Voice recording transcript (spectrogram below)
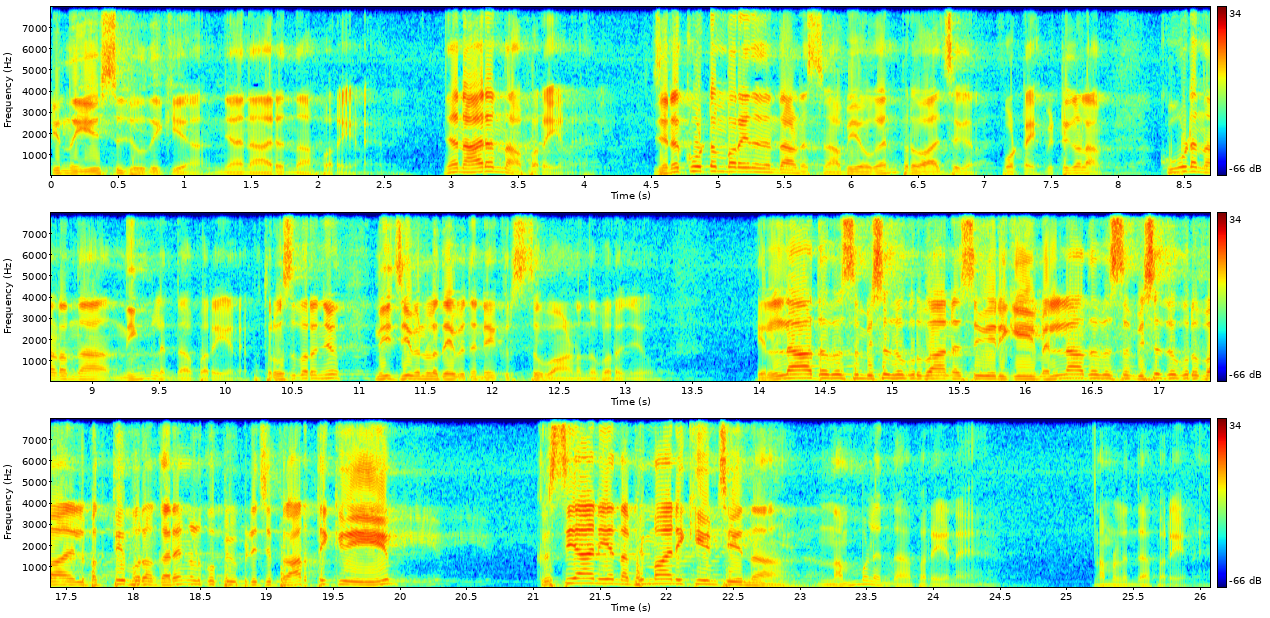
ഇന്ന് യേശു ചോദിക്കുക ഞാൻ ആരെന്നാ പറയണേ? ഞാൻ ആരെന്നാ പറയണേ? ജനക്കൂട്ടം പറയുന്നത് എന്താണ്? സ്നാപയോഗൻ പ്രവാചകൻ. പോട്ടെ വിട്ടുകളാം. കൂടെ നടന്ന നിങ്ങൾ എന്താ പറയണേ? പത്രോസ് പറഞ്ഞു നീ ജീവനുള്ള ദൈവത്തിന്റെ ക്രിസ്തുവാണെന്ന് പറഞ്ഞു. എല്ലാ ദിവസവും വിശുദ്ധ കുർബാന സ്വീകരിക്കുകയും എല്ലാ ദിവസവും വിശുദ്ധ കുർബാനയിൽ ഭക്തിപൂർവം കരങ്ങൾ കുപ്പി പിടിച്ച് പ്രാർത്ഥിക്കുകയും ക്രിസ്ത്യാനി എന്ന് അഭിമാനിക്കുകയും ചെയ്യുന്ന നമ്മൾ എന്താ പറയണേ? നമ്മൾ എന്താ പറയണേ?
